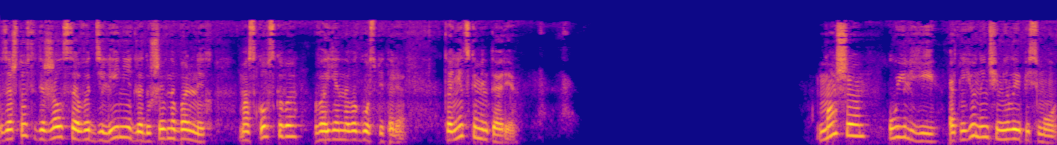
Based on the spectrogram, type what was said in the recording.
за что содержался в отделении для душевнобольных Московского военного госпиталя. Конец комментария. Маша у Ильи, от нее нынче милое письмо.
